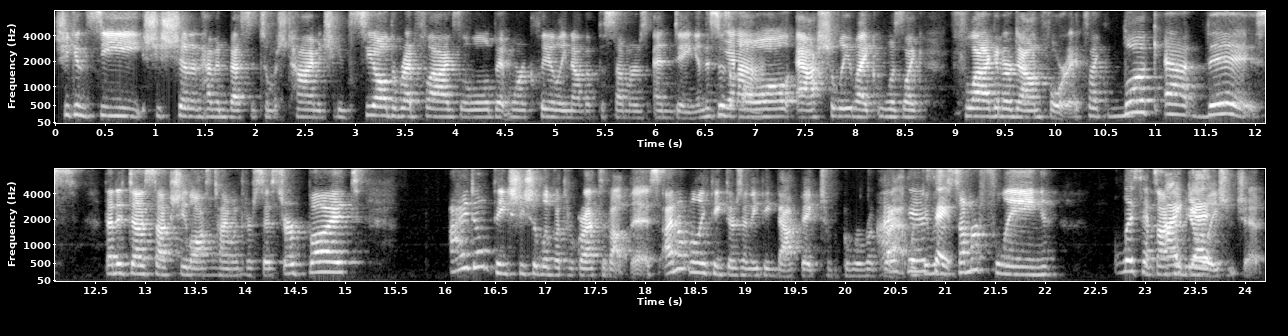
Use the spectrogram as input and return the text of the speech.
she can see she shouldn't have invested so much time and she can see all the red flags a little bit more clearly now that the summer's ending and this is Yeah. all ashley like was like flagging her down for it it's like look at this that it does suck she lost time with her sister but i don't think she should live with regrets about this i don't really think there's anything that big to regret like it was say- a summer fling Listen, it's not going to be a relationship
